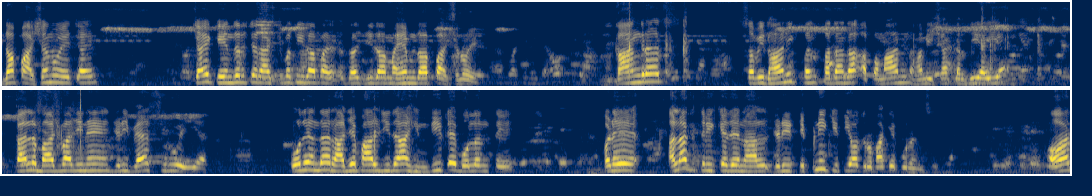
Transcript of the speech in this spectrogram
ਦਾ ਭਾਸ਼ਣ ਹੋਏ, ਚਾਹੇ ਚਾਹੇ ਕੇਂਦਰ ਚ ਰਾਸ਼ਟਰਪਤੀ ਦਾ ਜੀ ਦਾ ਮਹਿਮ ਦਾ ਭਾਸ਼ਣ ਹੋਏ। ਕਾਂਗਰਸ ਸੰਵਿਧਾਨਿਕ ਪਦਾਂ ਦਾ ਅਪਮਾਨ ਹਮੇਸ਼ਾ ਕਰਦੀ ਆਈ ਹੈ। ਕੱਲ ਬਾਜਵਾ ਜੀ ਨੇ ਜਿਹੜੀ ਬਹਿਸ ਸ਼ੁਰੂ ਹੋਈ ਹੈ ਉਹਦੇ ਅੰਦਰ ਰਾਜਪਾਲ ਜੀ ਦਾ ਹਿੰਦੀ ਤੇ ਬੋਲਣ ਤੇ ਬੜੇ ਅਲੱਗ ਤਰੀਕੇ ਦੇ ਨਾਲ ਜਿਹੜੀ ਟਿੱਪਣੀ ਕੀਤੀ, ਉਹ ਦੁਰਭਾਗਯਪੂਰਨ ਸੀ। ਔਰ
